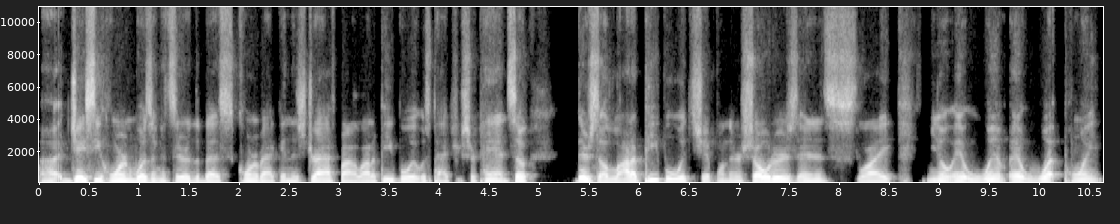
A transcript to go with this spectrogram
uh, Jaycee Horn wasn't considered the best cornerback in this draft by a lot of people. It was Patrick Surtain. So there's a lot of people with chip on their shoulders, and it's like, you know, at when at what point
